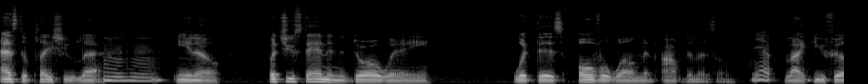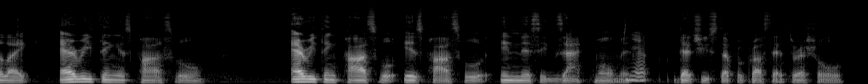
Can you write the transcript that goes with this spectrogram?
as the place you left Mm-hmm. you know but you stand in the doorway with this overwhelming optimism Yep. like you feel like everything is possible everything possible is possible in this exact moment Yep. that you step across that threshold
